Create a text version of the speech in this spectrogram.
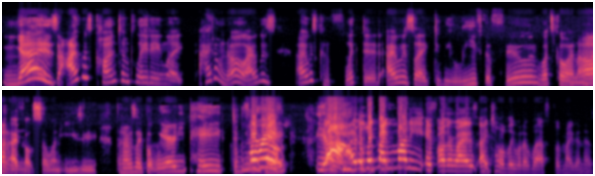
yes. I was contemplating, like, I don't know. I was. I was conflicted. I was like, do we leave the food? What's going mm. on? I mm. felt so uneasy But I was like, but we already paid. Did we For real? Pay? Yeah, I was like my money. If otherwise, I totally would have left. But my goodness,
